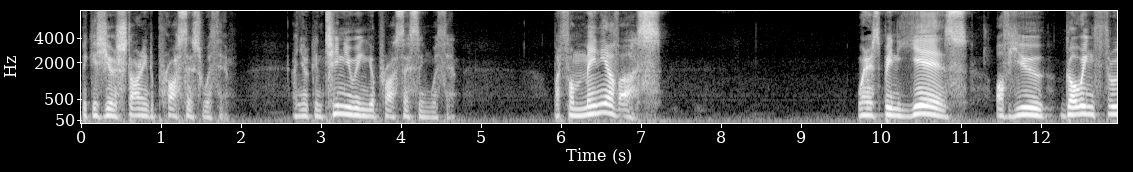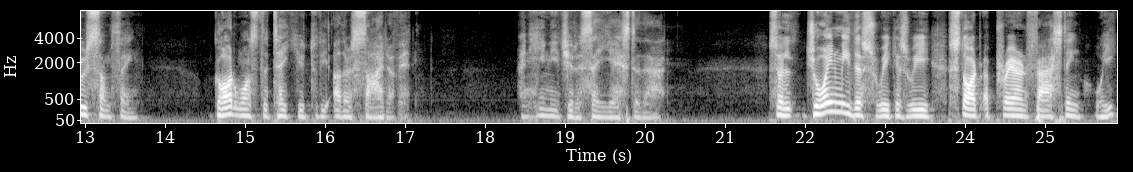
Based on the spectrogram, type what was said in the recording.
Because you're starting to process with Him. And you're continuing your processing with Him. But for many of us, where it's been years of you going through something, God wants to take you to the other side of it. And He needs you to say yes to that. So join me this week as we start a prayer and fasting week.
